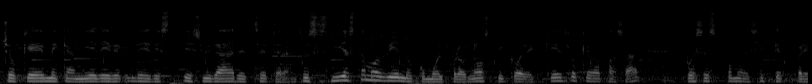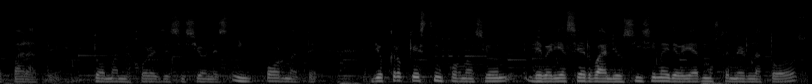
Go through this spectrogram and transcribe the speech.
choqué, me cambié de, ciudad, etcétera. Entonces, si ya estamos viendo como el pronóstico de qué es lo que va a pasar, pues es como decirte, prepárate, toma mejores decisiones, infórmate. Yo creo que esta información debería ser valiosísima y deberíamos tenerla todos,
